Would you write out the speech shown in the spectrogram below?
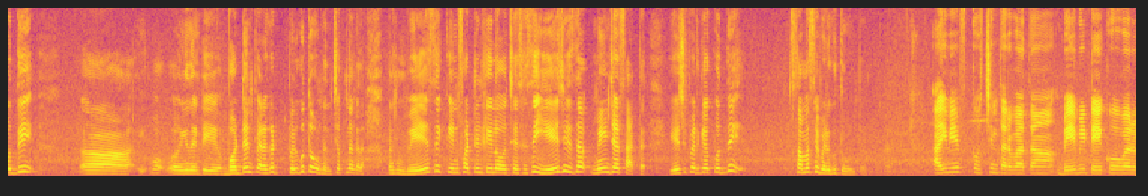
కొద్దీ ఆ, ఇదేంటి బర్డెన్ పెరగ పెరుగుతూ ఉంటుంది. చెప్తున్నాను కదా మనకి బేసిక్ ఇన్ఫర్టిలిటీలో వచ్చేసేసి age is the major factor. Age పెరిగే కొద్దీ సమస్య పెరుగుతూ ఉంటుంది. ఐవీఎఫ్కి వచ్చిన తర్వాత బేబీ టేక్ ఓవర్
